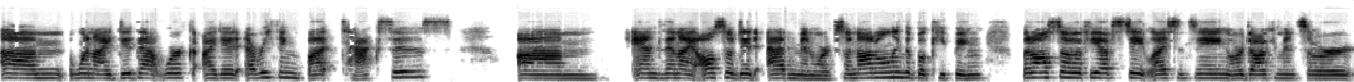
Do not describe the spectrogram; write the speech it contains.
Um, when I did that work, I did everything but taxes. Um, and then I also did admin work. So not only the bookkeeping, but also if you have state licensing or documents or,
